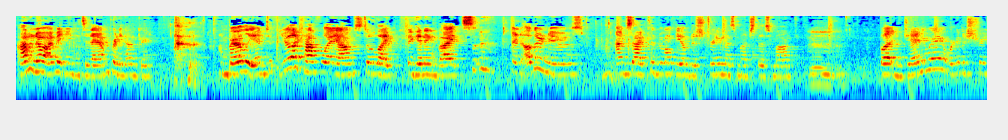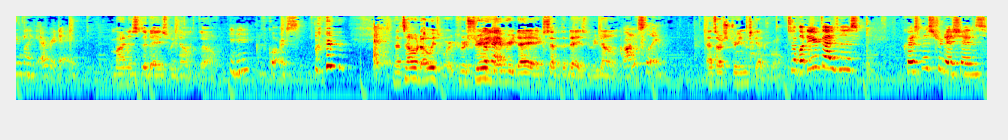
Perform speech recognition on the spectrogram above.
I don't know. I haven't eaten today. I'm pretty hungry. I'm barely into. You're like halfway. I'm still like beginning bites. In other news, I'm sad because we won't be able to stream as much this month. mm. But in January, we're gonna stream like every day. Minus the days we don't though. Mm-hmm. Of course. That's how it always works. We're streaming Okay. every day except the days we don't. Honestly. That's our stream schedule. So, what are your guys' Christmas traditions,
